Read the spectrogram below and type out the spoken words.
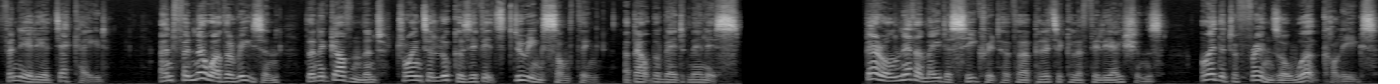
for nearly a decade, and for no other reason than a government trying to look as if it's doing something about the Red Menace. Beryl never made a secret of her political affiliations, either to friends or work colleagues.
